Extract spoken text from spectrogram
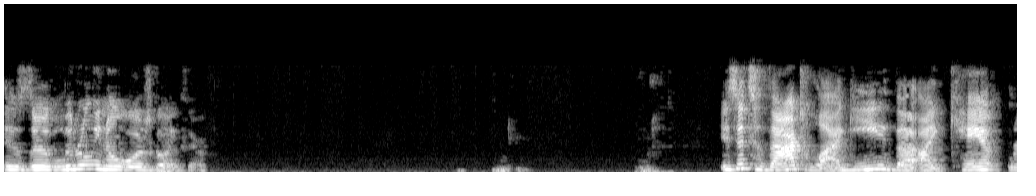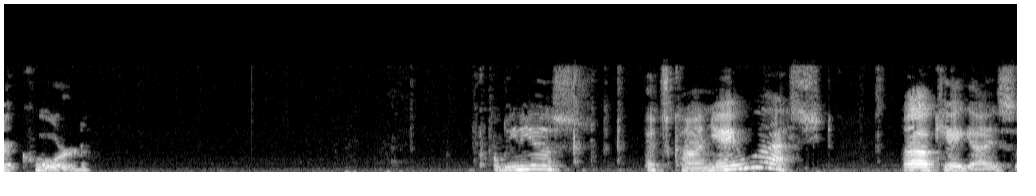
is there literally no ores going through? Is it that laggy that I can't record? Yes. It's Kanye West. Okay, guys.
